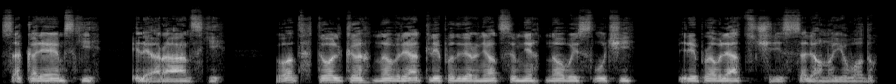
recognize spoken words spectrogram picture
Сакаремский или Аранский. Вот только навряд ли подвернется мне новый случай переправляться через соленую воду.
